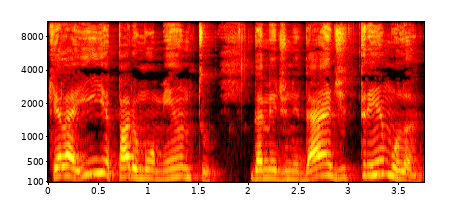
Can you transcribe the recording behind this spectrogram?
que ela ia para o momento da mediunidade trêmula,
